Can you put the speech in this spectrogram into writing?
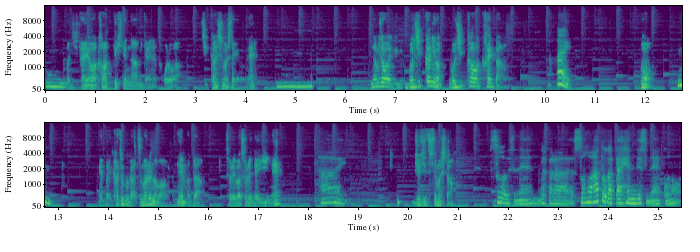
うん。やっぱ時代は変わってきてんな、みたいなところは実感しましたけどね。うんナミさんは、ご実家には、ご実家は帰ったはい。のもうん。う、やっぱり家族が集まるのはね、また、それはそれでいいね。はい。充実してました？そうですね。だから、その後が大変ですね。この、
